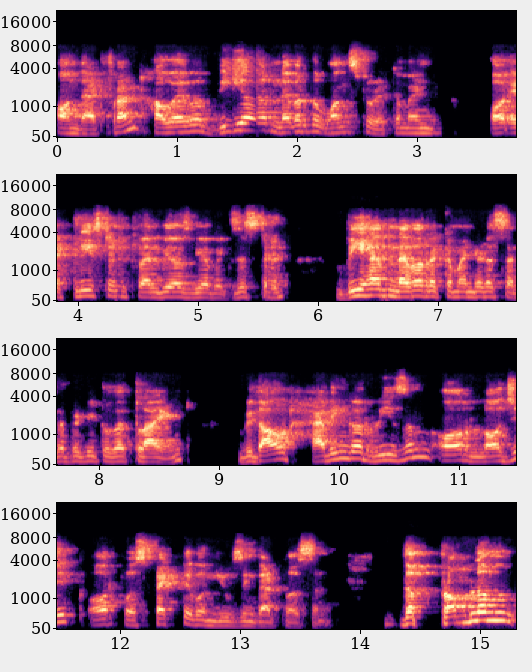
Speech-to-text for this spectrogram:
on that front. However, we are never the ones to recommend or at least in 12 years we have existed, we have never recommended a celebrity to the client without having a reason or logic or perspective on using that person. The problem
